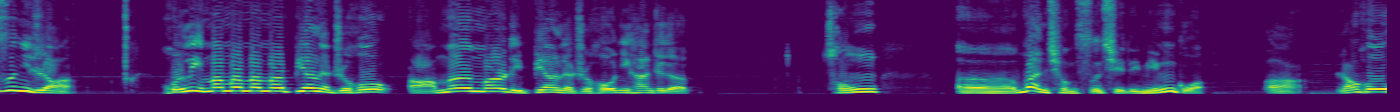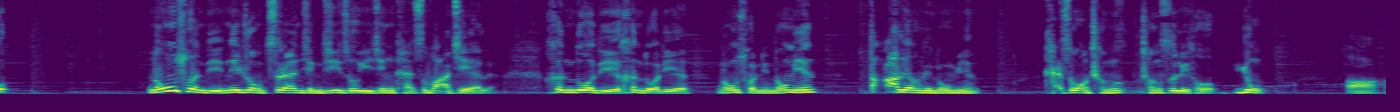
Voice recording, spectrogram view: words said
是你知道，婚礼慢慢慢慢变了之后啊，慢慢的变了之后，你看这个，从呃晚清时期的民国啊，然后。农村的那种自然经济就已经开始瓦解了，很多的很多的农村的农民，大量的农民开始往城城市里头涌，啊，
